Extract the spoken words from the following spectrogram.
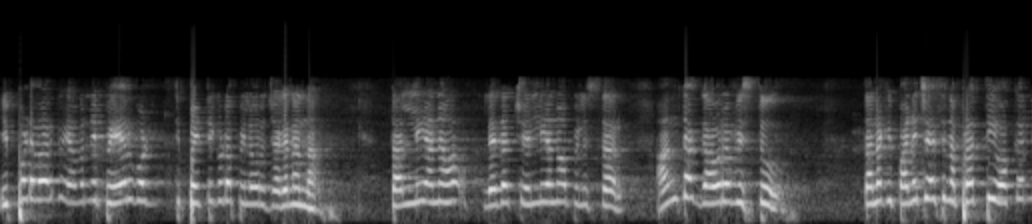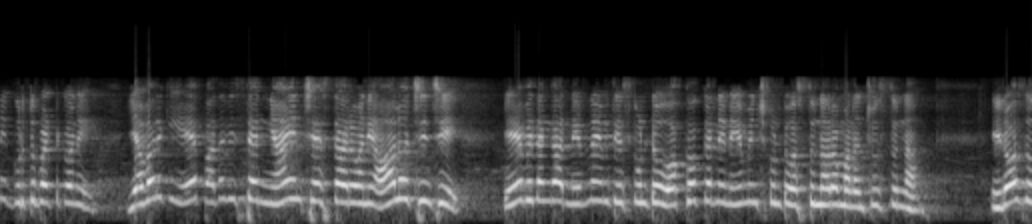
ఇప్పటి వరకు ఎవరిని పేరు కొట్టి పెట్టి కూడా పిలవరు జగనన్న. తల్లి అనో లేదా చెల్లి అనో పిలుస్తారు. అంత గౌరవిస్తూ తనకి పనిచేసిన ప్రతి ఒక్కరిని గుర్తుపెట్టుకొని ఎవరికి ఏ పదవి ఇస్తే న్యాయం చేస్తారు అని ఆలోచించి ఏ విధంగా నిర్ణయం తీసుకుంటూ ఒక్కొక్కరిని నియమించుకుంటూ వస్తున్నారో మనం చూస్తున్నాం. ఈరోజు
